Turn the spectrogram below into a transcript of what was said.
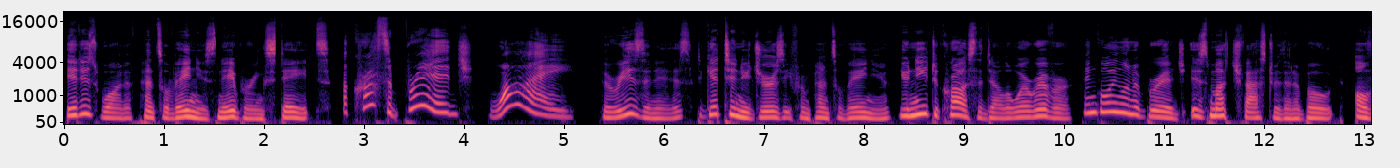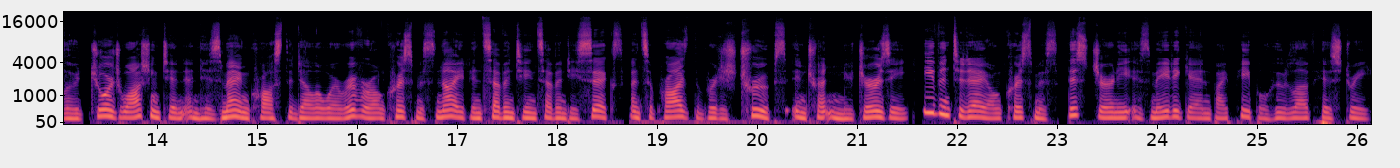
It is one of Pennsylvania's neighboring states. Across a bridge? Why? The reason is, to get to New Jersey from Pennsylvania, you need to cross the Delaware River, and going on a bridge is much faster than a boat. Although George Washington and his men crossed the Delaware River on Christmas night in 1776 and surprised the British troops in Trenton, New Jersey, even today on Christmas, this journey is made again by people who love history.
